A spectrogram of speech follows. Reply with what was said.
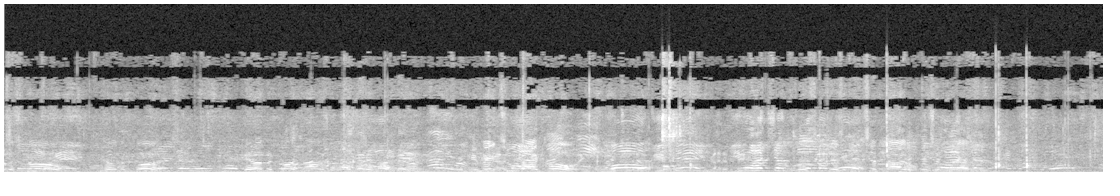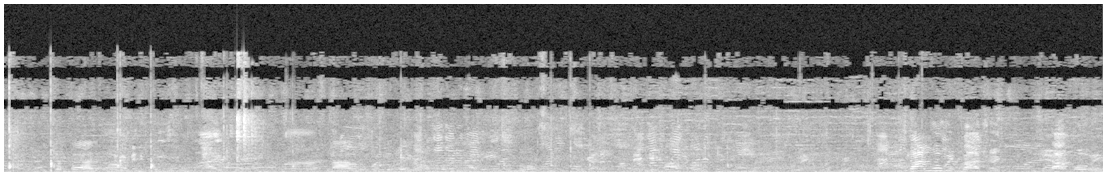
let's go. Get on the court. Get on the court. No, no, I get it, I get it. You made two bad calls. You made two Oh, bad you calls. did. You don't have to Just, just there. get your battle. Get your battle. Get your battle. Nah, we win the game. Let's go next. Stop moving, Patrick. Stop moving.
